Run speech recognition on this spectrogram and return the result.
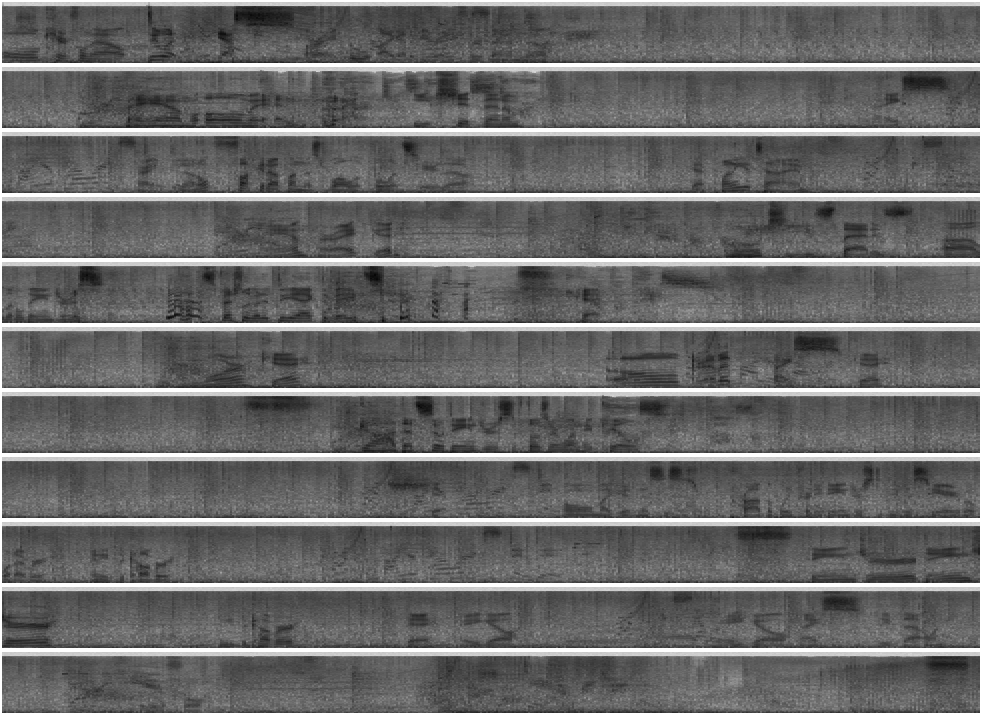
Oh, careful now. Do it. Yes. All right. Ooh, I gotta be ready for Venom though. Bam. Oh man. Eat shit, Venom. Nice. All right. Now don't fuck it up on this wall of bullets here though. Got plenty of time. Bam. All right. Good. Oh, jeez, that is uh, a little dangerous, especially when it deactivates. okay. One more. Okay. Oh, grab it. Nice. Okay. God, that's so dangerous if those are one-hit kills. Shit. Oh my goodness, this is probably pretty dangerous to do this here, but whatever. I need the cover. Firepower extended. Danger, danger. Need the cover. Okay, there you go. There you go. Nice. Leave that one. Beautiful.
